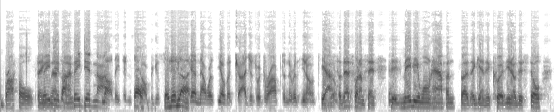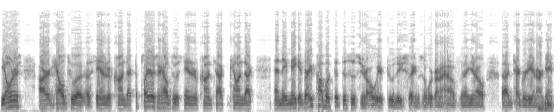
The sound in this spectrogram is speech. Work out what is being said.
brothel thing They that did. time? They did not. No, they didn't. No, No, because they did not. Again, that was you know the charges were dropped and everything. You know. Yeah, so- so that's what I'm saying. It- Maybe it won't happen, but again, it could. You know, there's still the owners are held to a, a standard of conduct. The players are held to a standard of contact conduct, and they make it very public that this is, you know, we do these things and we're going to have, uh, you know, uh, integrity in our game.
